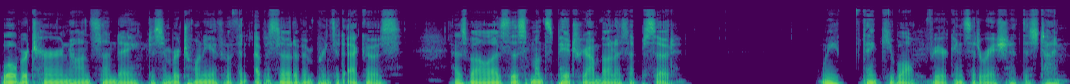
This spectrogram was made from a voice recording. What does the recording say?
We'll return on Sunday, December 20th, with an episode of Imprinted Echoes, as well as this month's Patreon bonus episode. We thank you all for your consideration at this time.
